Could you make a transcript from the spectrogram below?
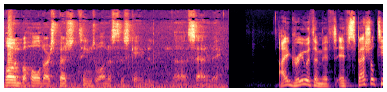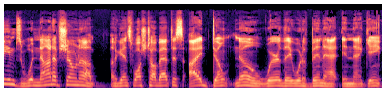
lo and behold, our special teams won us this game uh, Saturday. I agree with him. If if special teams would not have shown up against Ouachita Baptist, I don't know where they would have been at in that game.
